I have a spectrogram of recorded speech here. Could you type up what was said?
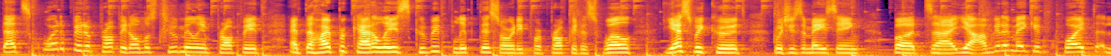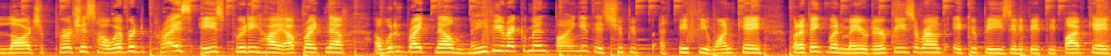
that's quite a bit of profit, almost 2 million profit. And the Hyper Catalyst, could we flip this already for profit as well? Yes, we could, which is amazing. But uh, yeah, I'm gonna make a quite large purchase. However, the price is pretty high up right now. I wouldn't right now maybe recommend buying it. It should be at 51k. But I think when Mayor Derpy is around, it could be easily 55k.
